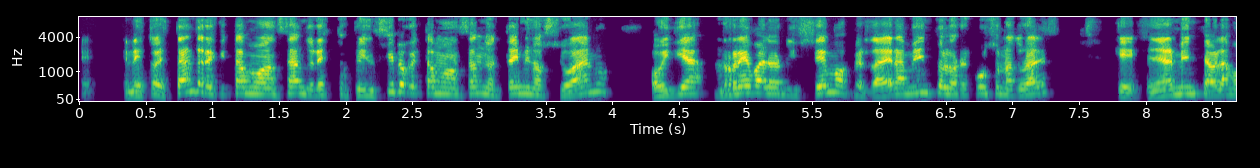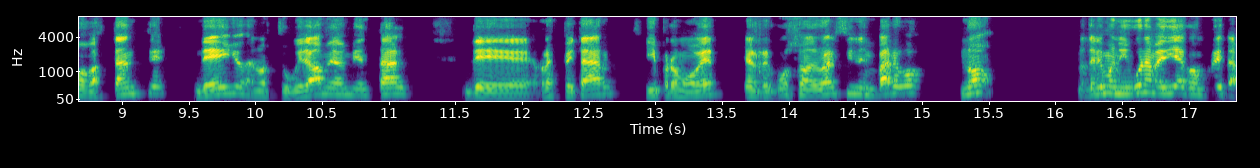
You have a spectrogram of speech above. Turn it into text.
eh, en estos estándares que estamos avanzando, en estos principios que estamos avanzando en términos ciudadanos, hoy día revaloricemos verdaderamente los recursos naturales, que generalmente hablamos bastante de ellos, de nuestro cuidado medioambiental, de respetar y promover el recurso natural. Sin embargo, no, no tenemos ninguna medida concreta.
